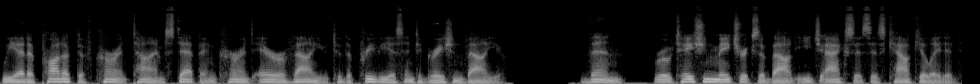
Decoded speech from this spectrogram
we add a product of current time step and current error value to the previous integration value. Then, rotation matrix about each axis is calculated.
